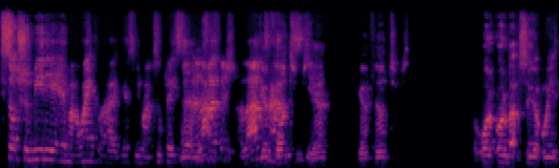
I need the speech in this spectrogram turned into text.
social media and my wife, I guess, be my two places. Yeah. a lot, a lot of times, filters, yeah. Good filters. What, what about so when you,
